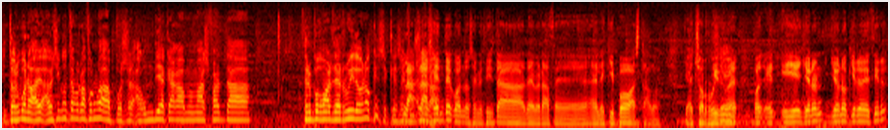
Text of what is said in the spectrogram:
Entonces, bueno, a, a ver si encontramos la fórmula, pues algún día que haga más falta hacer un poco más de ruido, ¿no? Que se, que se La, la gente cuando se necesita de verdad eh, el equipo ha estado y ha hecho ruido. Sí. ¿eh? Pues, eh, Y yo no, yo no quiero decir,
